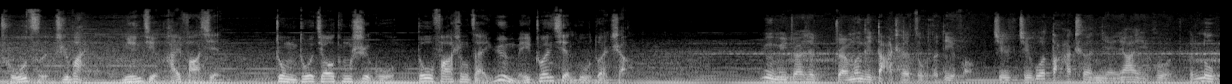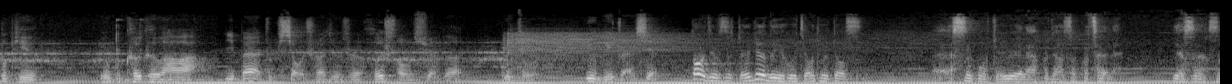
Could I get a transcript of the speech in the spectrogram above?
除此之外，民警还发现，众多交通事故都发生在运煤专线路段上。运煤专线专门给大车走的地方，结结果大车碾压以后，这个路不平，又不坑坑洼洼，一般这个小车就是很少选择会走运煤专线。到就是真正的以后交通肇事，呃，事故追尾了或者是过错了。也是是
